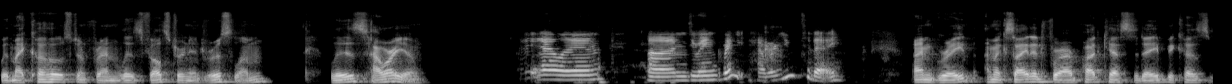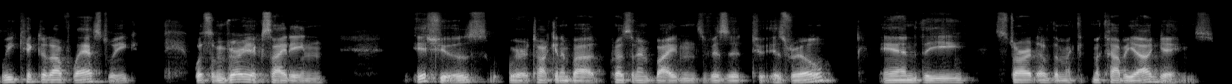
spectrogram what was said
with my co host and friend Liz Feldstern in Jerusalem. Liz, how are you? Hi, Alan. I'm doing great. How are you today? I'm great. I'm excited for our podcast today because we kicked it off last week with some very exciting issues. We were talking about President Biden's visit to Israel and the start of the Maccabiah games.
